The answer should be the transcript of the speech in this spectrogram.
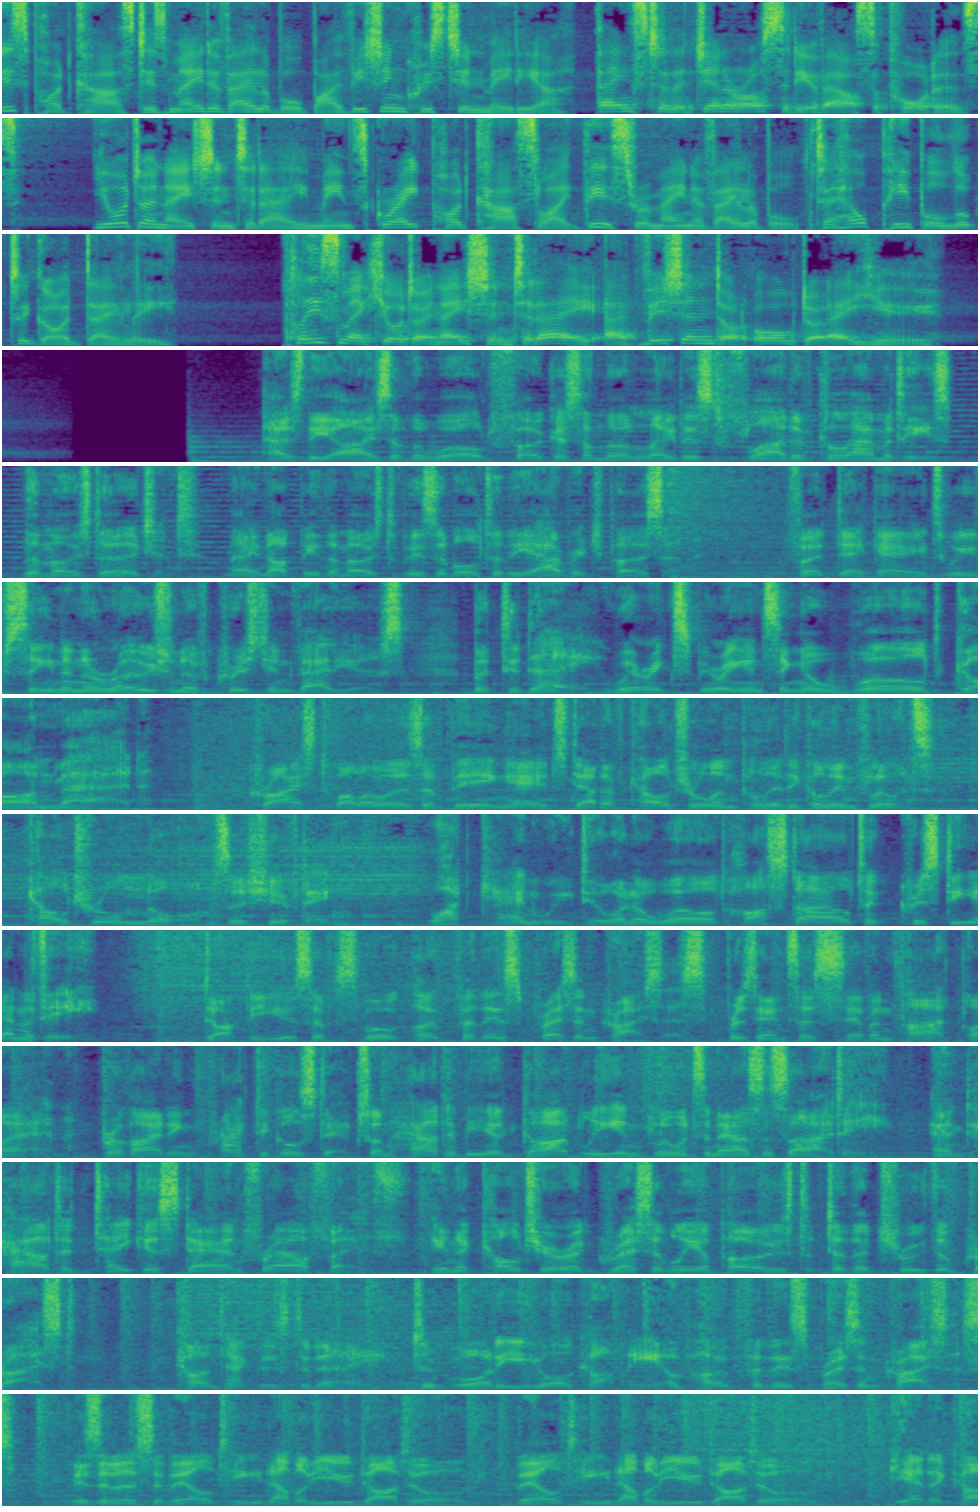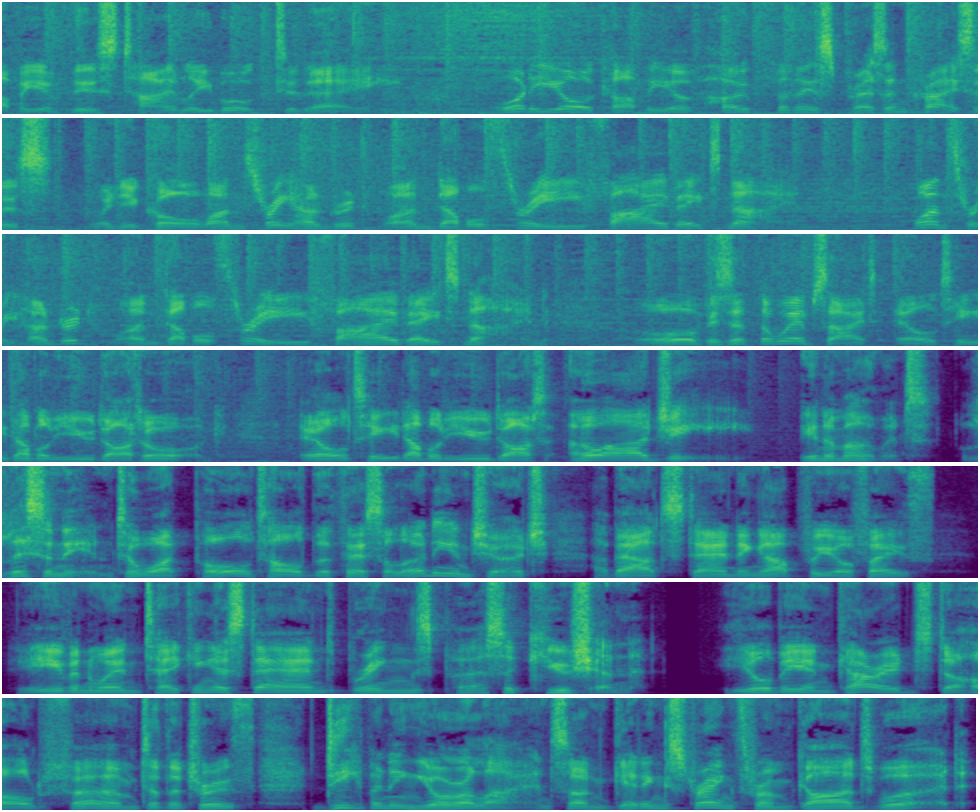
This podcast is made available by Vision Christian Media thanks to the generosity of our supporters. Your donation today means great podcasts like this remain available to help people look to God daily. Please make your donation today at vision.org.au. As the eyes of the world focus on the latest flood of calamities, the most urgent may not be the most visible to the average person. For decades, we've seen an erosion of Christian values, but today we're experiencing a world gone mad. Christ followers are being edged out of cultural and political influence. Cultural norms are shifting. What can we do in a world hostile to Christianity? Dr. Youssef's book, Hope for This Present Crisis, presents a seven part plan providing practical steps on how to be a godly influence in our society and how to take a stand for our faith in a culture aggressively opposed to the truth of Christ. Contact us today to order your copy of Hope for This Present Crisis. Visit us at ltw.org. ltw.org. Get a copy of this timely book today. Order your copy of Hope for This Present Crisis when you call 1300 133 589, 1300 133 589, or visit the website ltw.org, ltw.org. In a moment, listen in to what Paul told the Thessalonian church about standing up for your faith, even when taking a stand brings persecution. You'll be encouraged to hold firm to the truth, deepening your reliance on getting strength from God's Word.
